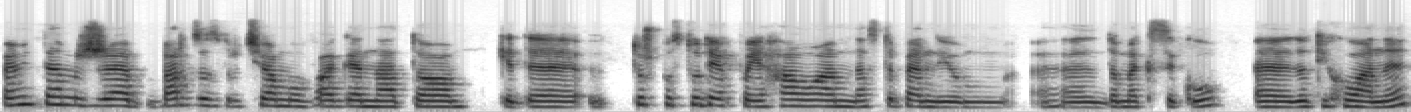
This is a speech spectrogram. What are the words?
Pamiętam, że bardzo zwróciłam uwagę na to, kiedy tuż po studiach pojechałam na stypendium e, do Meksyku, e, do Tijuany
